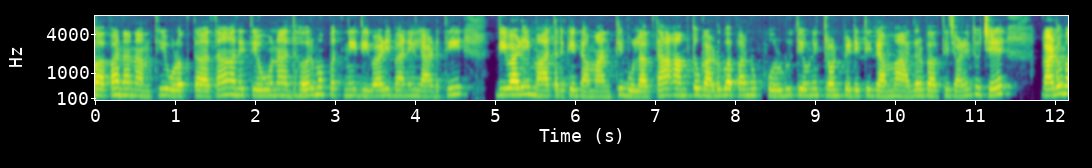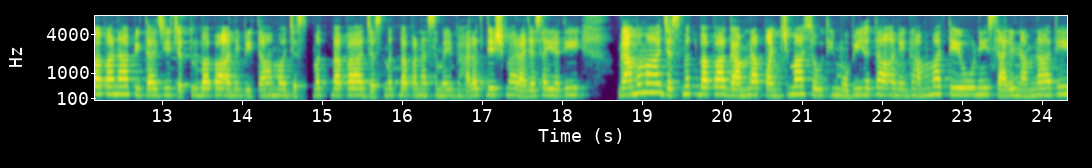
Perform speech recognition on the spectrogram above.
બાપાના નામથી ઓળખતા હતા અને તેઓના ધર્મપત્ની દિવાળીબાની લાડથી દિવાળી મા તરીકે ગામમાંથી બોલાવતા. આમ તો ગાડુ બાપાનું ખોરડું તેઓની ત્રણ પેઢીથી ગામમાં આદરભાવથી જાણીતું છે. ગાડુ બાપાના પિતાજી ચતુરબાપા અને પિતામહ જસમત બાપા. જસમત બાપાના સમયે ભારત દેશમાં રાજાશાહી હતી. ગામમાં જસમત બાપા ગામના પંચમાં સૌથી મોભી હતા અને ગામમાં તેઓની સારી નામના હતી.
